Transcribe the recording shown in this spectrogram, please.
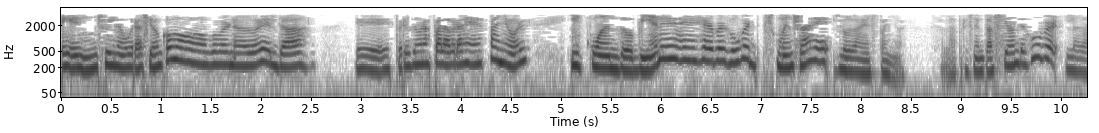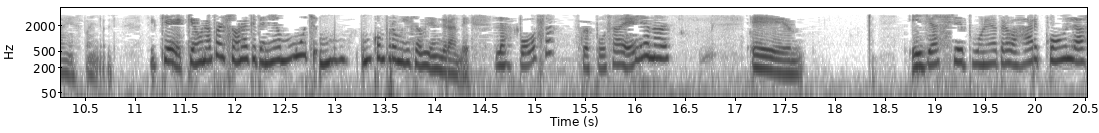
en su inauguración como gobernador él da, eh, expresa unas palabras en español y cuando viene Herbert Hoover su mensaje lo da en español. La presentación de Hoover la da en español. Así que, que una persona que tenía mucho, un, compromiso bien grande. La esposa, su esposa Eleanor, eh, ella se pone a trabajar con las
